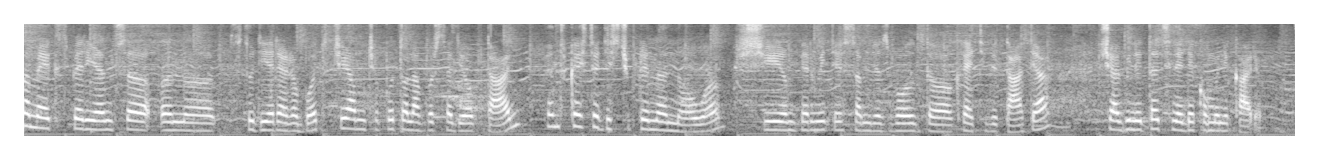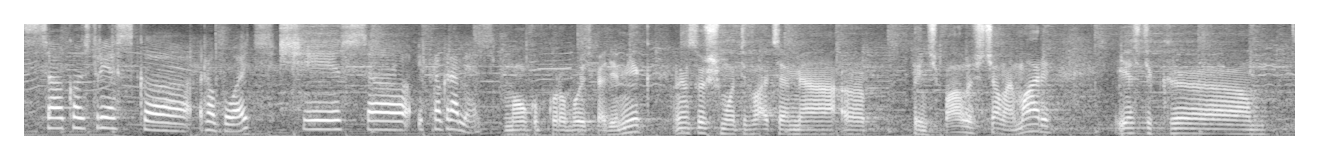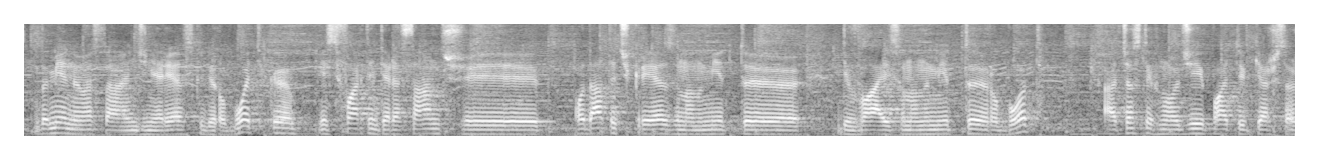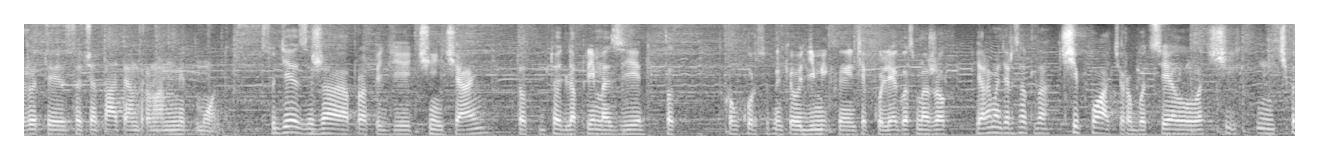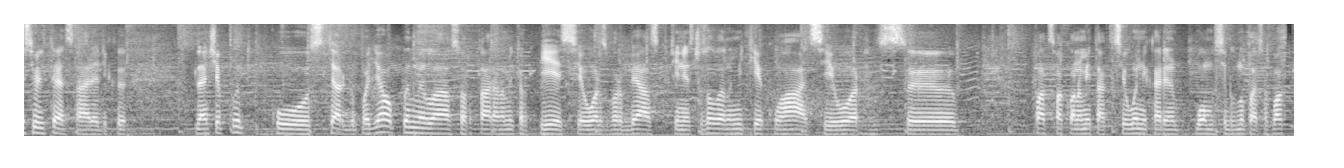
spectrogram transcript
Prima mea experiență în uh, studierea roboticii am început-o la vârsta de 8 ani, pentru că este o disciplină nouă și îmi permite să-mi dezvolt uh, creativitatea și abilitățile de comunicare. Să construiesc uh, roboți și să îi programez. Mă ocup cu robotica de mic, însuși motivația mea principală și cea mai mare este că Domeniul ăsta ingineresc de robotică este foarte interesant și odată ce creezi un anumit uh, device, un anumit uh, robot, această tehnologie poate chiar să ajute societatea într-un anumit mod. Studiez deja aproape de 5 ani, tot, tot de la prima zi, tot concursul, pentru că eu de mic încep cu Lego să mă joc. Iar am interesat la ce poate roboțelul, la ce, ce posibilități are, adică de la început cu steargă podeaua până la sortarea anumitor piese, ori să vorbească cu tine, să rezolvă anumite ecuații, ori să poată să facă o anumită acțiune care omul simplu nu poate să facă.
